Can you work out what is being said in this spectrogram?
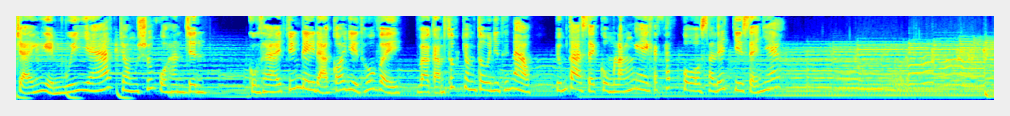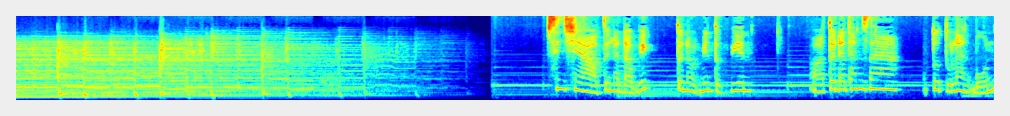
trải nghiệm quý giá trong suốt cuộc hành trình. Cụ thể chuyến đi đã có gì thú vị và cảm xúc trong tour như thế nào? Chúng ta sẽ cùng lắng nghe các khách của Osalit chia sẻ nhé. Xin chào, tôi là Đào Bích, tôi là một biên tập viên. À, tôi đã tham gia tour Tú Làn 4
